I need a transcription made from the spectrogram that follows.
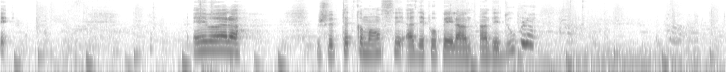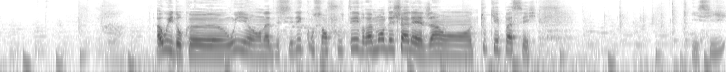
Et... Et voilà. Je vais peut-être commencer à dépoper un des doubles. Ah oui, donc euh, oui, on a décidé qu'on s'en foutait vraiment des challenges, hein, tout qui est passé ici.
